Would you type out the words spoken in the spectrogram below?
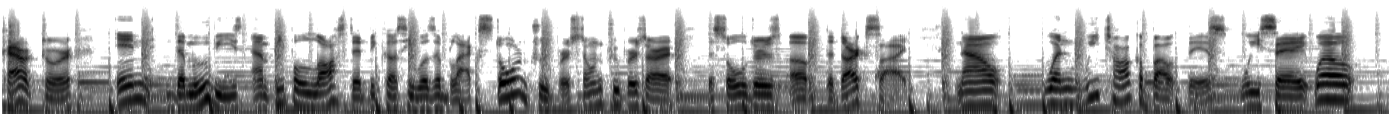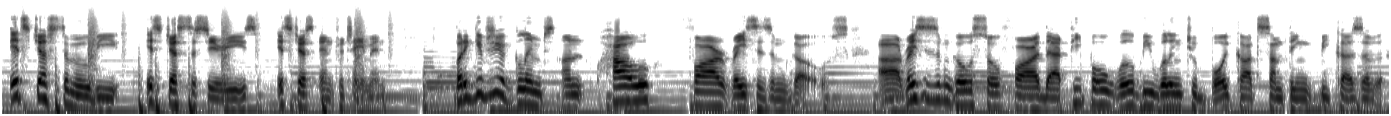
character in the movies, and people lost it because he was a black stormtrooper. Stormtroopers are the soldiers of the dark side. Now, when we talk about this, we say, well, it's just a movie, it's just a series, it's just entertainment. But it gives you a glimpse on how far racism goes. Uh, racism goes so far that people will be willing to boycott something because of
